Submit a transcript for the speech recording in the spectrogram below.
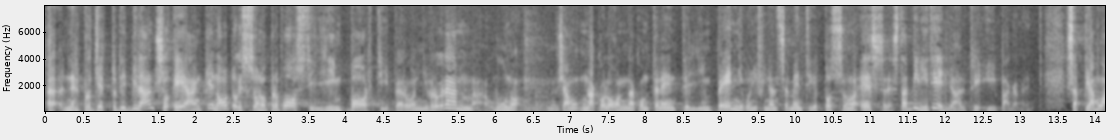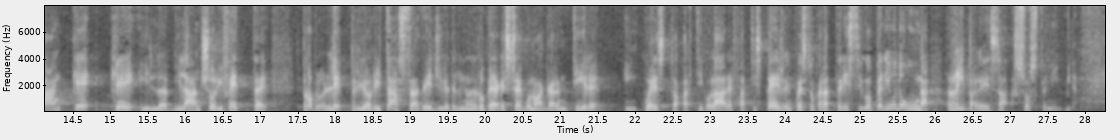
Eh, nel progetto di bilancio è anche noto che sono proposti gli importi per ogni programma, uno, diciamo, una colonna contenente gli impegni con i finanziamenti che possono essere stabiliti e gli altri i pagamenti. Sappiamo anche che il bilancio riflette proprio le priorità strategiche dell'Unione Europea che servono a garantire in questa particolare fattispecie, in questo caratteristico periodo, una ripresa sostenibile.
